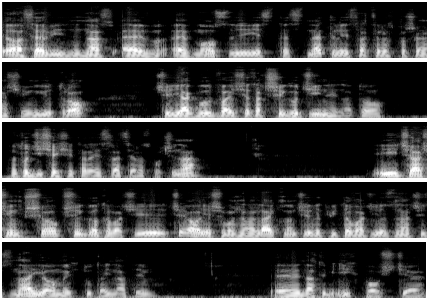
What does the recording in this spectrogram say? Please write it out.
A serwis nas Ev- Evmos jest testnet. Rejestracja rozpoczyna się jutro, czyli jak był 20 za 3 godziny, no to, no to dzisiaj się ta rejestracja rozpoczyna. I trzeba się przy, przygotować. Y, Czy o, jeszcze można lajknąć, retweetować i oznaczyć znajomych tutaj na tym, y, na tym ich poście.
